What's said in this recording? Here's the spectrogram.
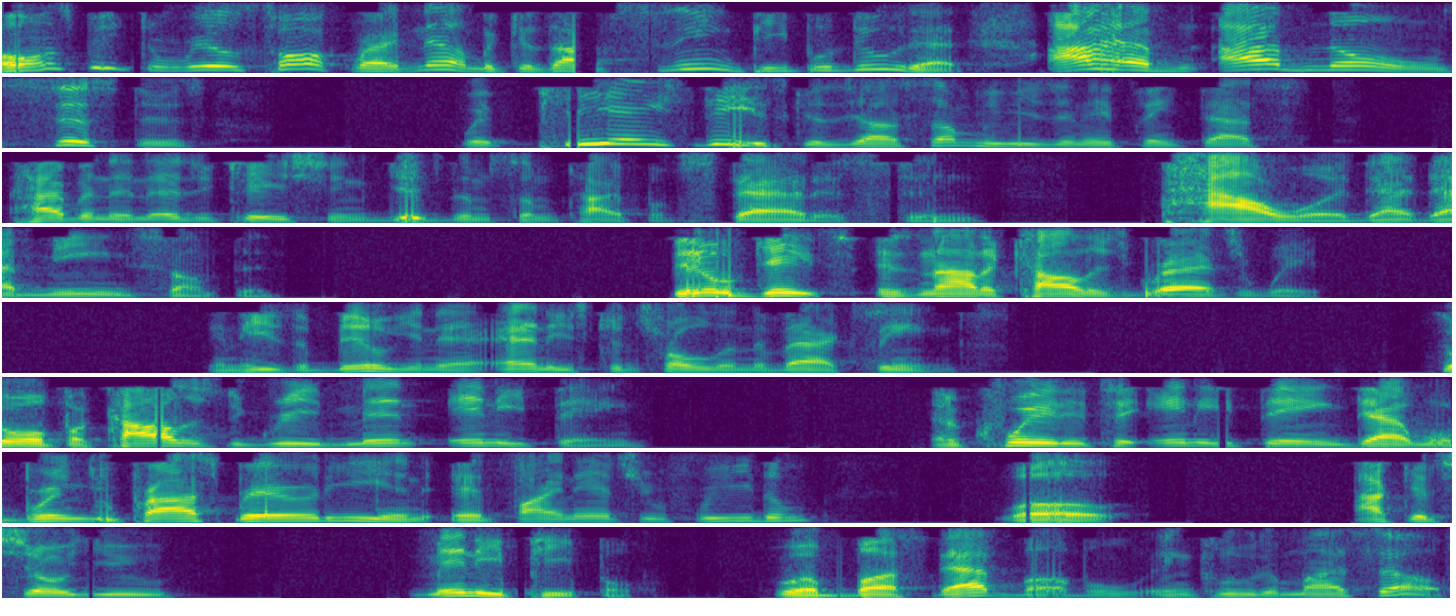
Oh, I'm speaking real talk right now because I've seen people do that. I have I've known sisters with PhDs because y'all some reason they think that's having an education gives them some type of status and power that that means something. Bill Gates is not a college graduate, and he's a billionaire, and he's controlling the vaccines. So if a college degree meant anything, equated to anything that will bring you prosperity and, and financial freedom, well, I could show you many people who have bust that bubble, including myself.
